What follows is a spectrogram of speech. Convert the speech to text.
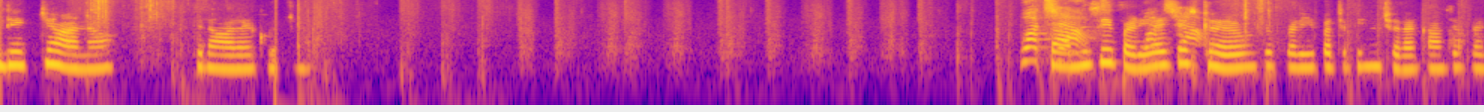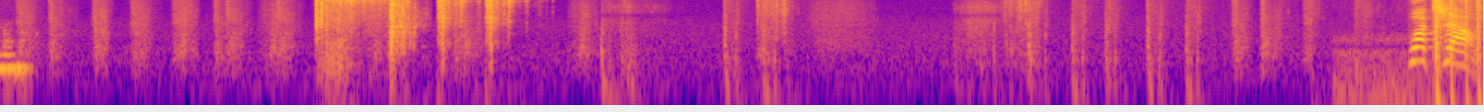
देख के आना। फिर आ रहा है कुछ सामने से पड़ी है out! घरों से पड़ी पता भी नहीं चला कहाँ से पड़ी Watch out!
